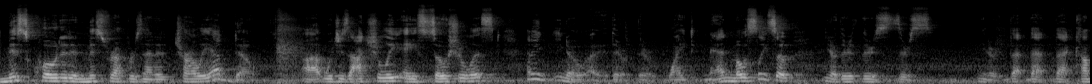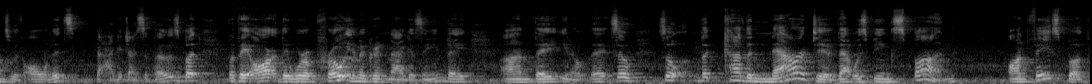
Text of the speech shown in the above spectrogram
misquoted and misrepresented Charlie Hebdo, uh, which is actually a socialist. I mean, you know, uh, they're they're white men mostly, so you know, there, there's there's you know that, that that comes with all of its baggage, I suppose. But but they are they were a pro-immigrant magazine. They um, they you know they, so so the kind of the narrative that was being spun on Facebook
